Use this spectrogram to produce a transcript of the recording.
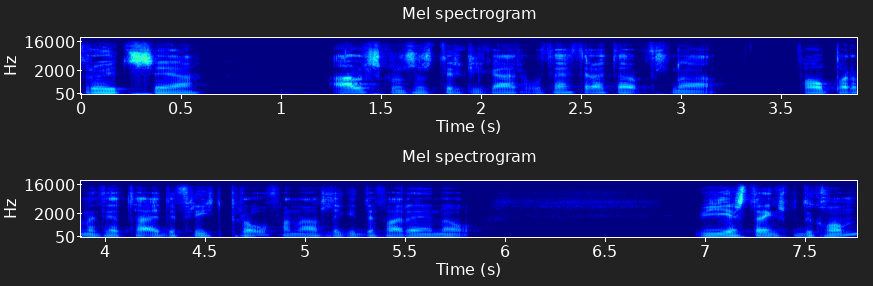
þrautsega alls konar svona styrklíkar og þetta er þetta svona fá bara með því að þetta er frýtt próf þannig að allir getur farið inn á viastrengs.com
